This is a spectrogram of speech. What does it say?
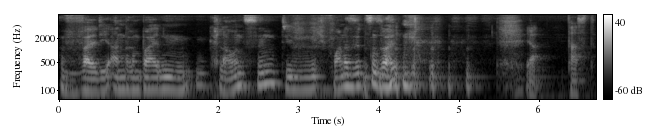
Weil die anderen beiden Clowns sind, die nicht vorne sitzen sollten, Ja, passt.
